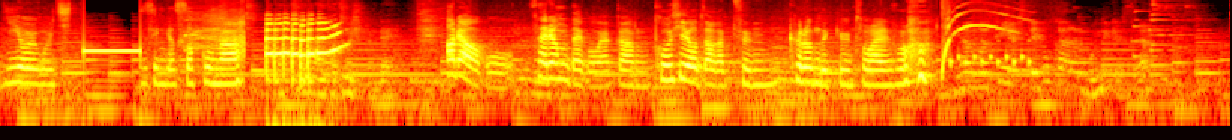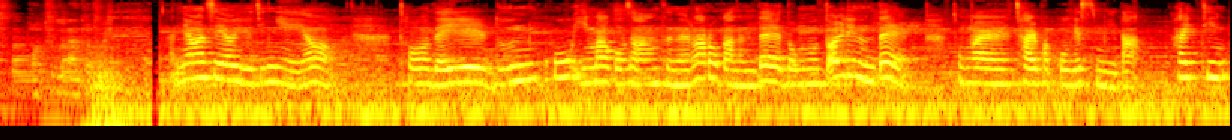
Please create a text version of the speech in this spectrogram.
네 얼굴 진짜 생겼었구나. 싶은데 화려하고 세련되고 약간 도시 여자 같은 그런 느낌 좋아해서. 안녕하세요 유진이에요. 저 내일 눈, 코, 이마 거상 등을 하러 가는데 너무 떨리는데 정말 잘 받고 오겠습니다. 화이팅!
